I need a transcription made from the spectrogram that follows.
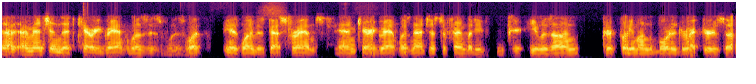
uh, I mentioned that Cary Grant was was what one of his best friends, and Cary Grant was not just a friend, but he he was on Kirk put him on the board of directors of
